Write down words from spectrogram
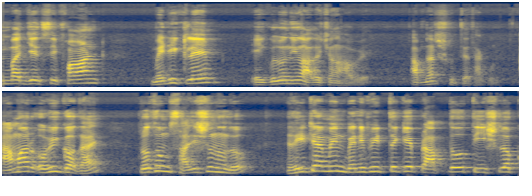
ইমার্জেন্সি ফান্ড মেডিক্লেম এইগুলো নিয়েও আলোচনা হবে। আপনারা শুনতে থাকুন। আমার অভিজ্ঞতায় প্রথম সাজেশন হলো রিটায়ারমেন্ট বেনিফিট থেকে প্রাপ্ত তিরিশ লক্ষ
